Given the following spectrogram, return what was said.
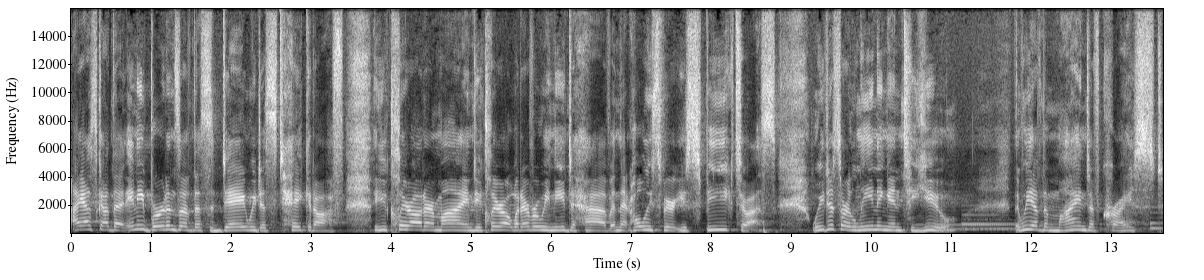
I ask God that any burdens of this day, we just take it off. You clear out our mind, you clear out whatever we need to have, and that Holy Spirit, you speak to us. We just are leaning into you, that we have the mind of Christ.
